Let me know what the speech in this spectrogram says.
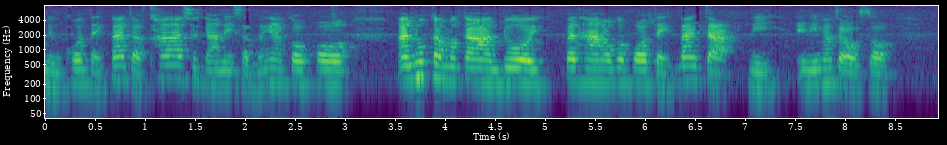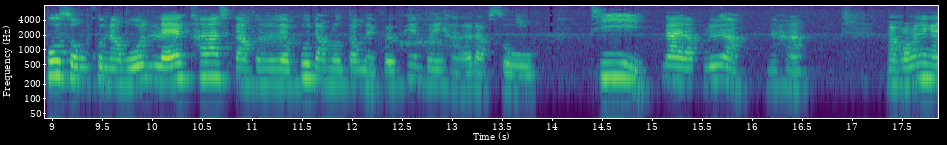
หนึ่งคนแต่งตั้งจากข้าราชการในสำนักงานกพ อนุกรรมการโดยประธานอกพแต่งตั้งจากนี่อันนี้มันจะออกสอบ ผู้ทรงคุณวุฒิและข้าราชการพลเรือนผู้ดำรงตำแหน่งประเภทบริหารระดับสูงที่ได้รับเลือกนะคะหมายความว่ายังไง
